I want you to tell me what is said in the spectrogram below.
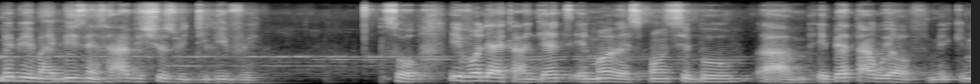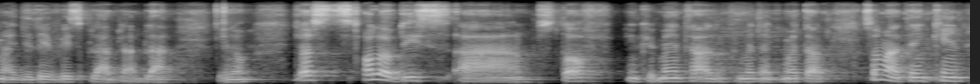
maybe in my business, I have issues with delivery. So if only I can get a more responsible, um, a better way of making my deliveries, blah blah blah. You know, just all of this uh, stuff, incremental, incremental, incremental. Some are thinking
